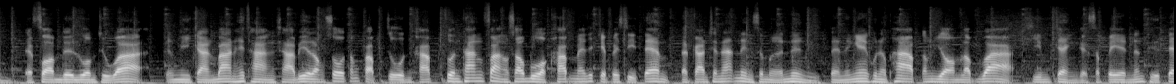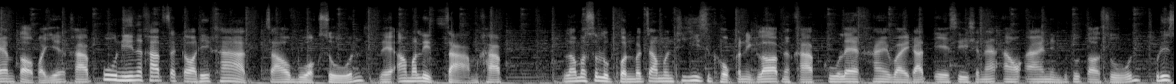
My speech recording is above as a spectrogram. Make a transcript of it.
1 แต่ฟอร์มโดยรวมถือว่า ยังมีการบ้านให้ทางชาบิลองโซต้องปรับจูนครับ ส่วนทางฝั่งซาบวกครับ แม้จะเก็บไป 4 แต้มแต่การชนะ 1 เสมอ 1 แต่ในแง่คุณภาพต้องยอมรับว่าทีมแก่งจากสเปนนั้นถือแต้มต่อกว่าเยอะครับ คู่นี้นะครับสกอร์ที่คาดซาบวก 0 เรอัลมาดริด3ครับ เรามาสรุปผลประจำวันที่ 26 กันอีกรอบนะครับ คู่แรกให้ไวดัส AC ชนะเอาไอ1ประตูต่อ0คู่ที่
